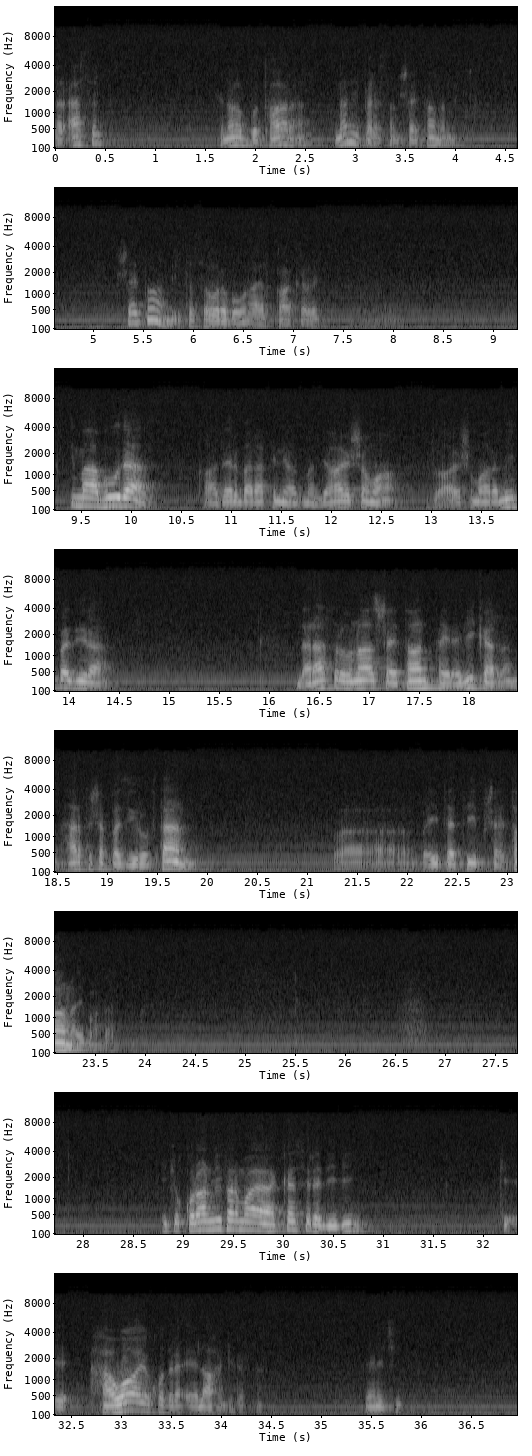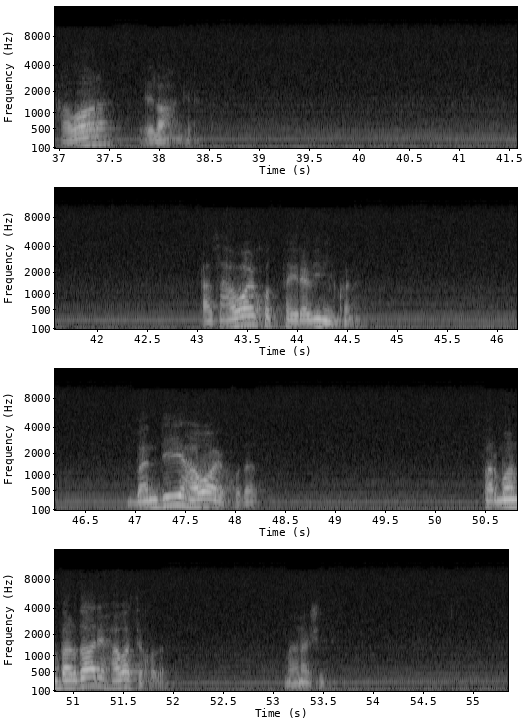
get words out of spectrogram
در اصل اینا بتا را نمیپرستن شیطان را شیطان این تصور به اونا القا کرده. این معبود است. قادر بر رفع نیازمندی های شما. دعای شما را میپذیره در اصل اونا از شیطان پیروی کردن حرفش پذیرفتن. و به این ترتیب شیطان عبادت این که قرآن میفرماید کسی را دیدی که هوای خود را اله گرفتن یعنی چی؟ هوا را اله گرفت. از هوای خود پیروی می‌کنن بندی هوای خود است. فرمانبردار حواس خود است. معناش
